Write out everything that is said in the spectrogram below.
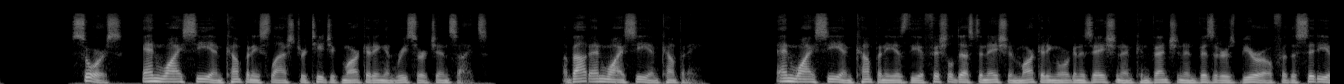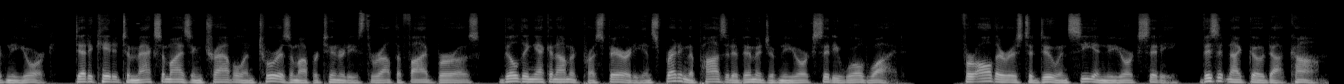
Source: NYC and Company slash Strategic Marketing and Research Insights. About NYC and Company. NYC and Company is the official destination marketing organization and convention and visitors bureau for the city of New York, dedicated to maximizing travel and tourism opportunities throughout the five boroughs, building economic prosperity and spreading the positive image of New York City worldwide. For all there is to do and see in New York City, visit nycgo.com.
